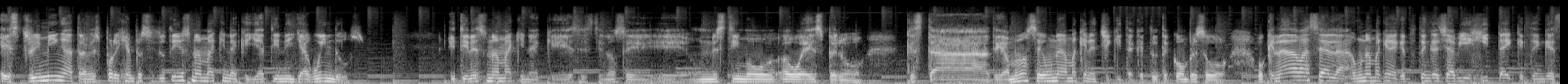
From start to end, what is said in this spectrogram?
Streaming a través, por ejemplo, si tú tienes una máquina que ya tiene ya Windows y tienes una máquina que es, este, no sé, eh, un Steam OS, pero que está, digamos, no sé, una máquina chiquita que tú te compres o, o que nada más sea una máquina que tú tengas ya viejita y que tengas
